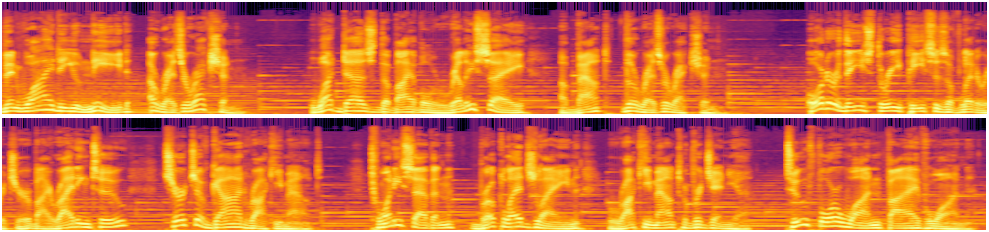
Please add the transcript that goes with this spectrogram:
then why do you need a resurrection? What does the Bible really say about the resurrection? Order these three pieces of literature by writing to Church of God Rocky Mount, 27 Brookledge Lane, Rocky Mount, Virginia 24151.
